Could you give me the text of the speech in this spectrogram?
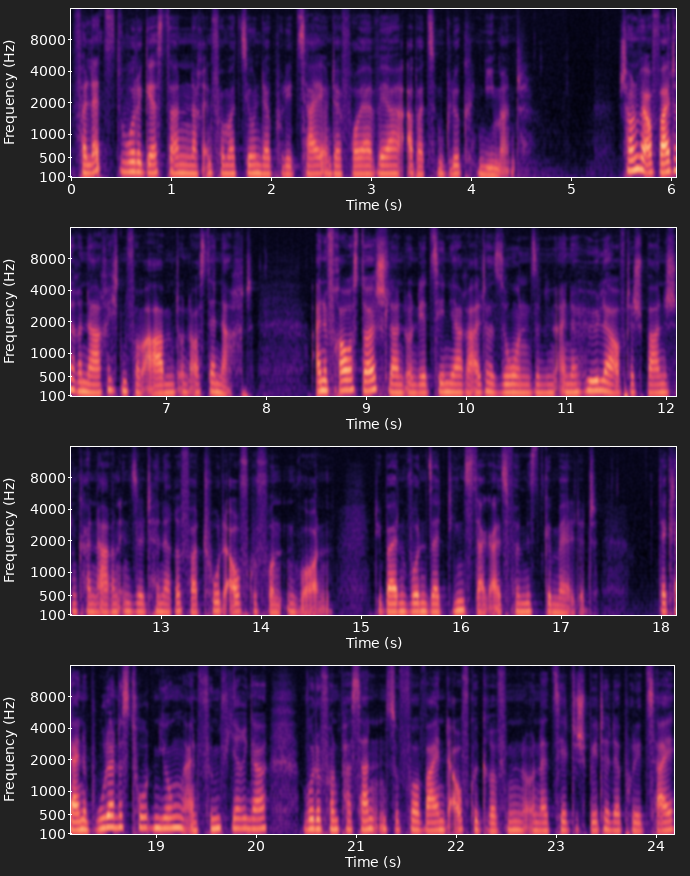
Verletzt wurde gestern nach Informationen der Polizei und der Feuerwehr aber zum Glück niemand. Schauen wir auf weitere Nachrichten vom Abend und aus der Nacht. Eine Frau aus Deutschland und ihr zehn Jahre alter Sohn sind in einer Höhle auf der spanischen Kanareninsel Teneriffa tot aufgefunden worden. Die beiden wurden seit Dienstag als vermisst gemeldet. Der kleine Bruder des toten Jungen, ein Fünfjähriger, wurde von Passanten zuvor weinend aufgegriffen und erzählte später der Polizei,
